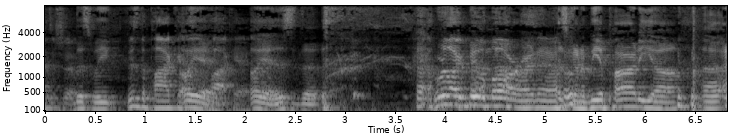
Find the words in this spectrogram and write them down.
after show. this week. This is the podcast. Oh yeah, podcast. oh yeah. This is the. We're like Bill Maher right now. It's gonna be a party, y'all. Uh,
